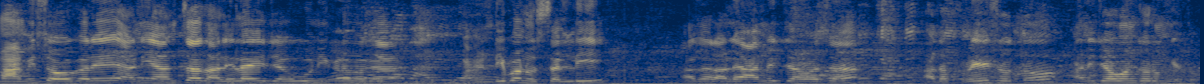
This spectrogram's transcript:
मामीचं वगैरे. आणि यांचा झालेला आहे जेवून इकडं बघा. भांडी पण उचलली. आता झालं आम्हीच जेवायचा. आता फ्रेश होतो आणि जेवण करून घेतो.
